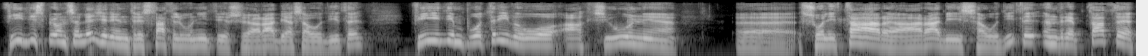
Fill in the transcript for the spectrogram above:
fie despre o înțelegere între Statele Unite și Arabia Saudită, fie din potrivă o acțiune uh, Uh, solitară a Arabiei Saudite îndreptată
